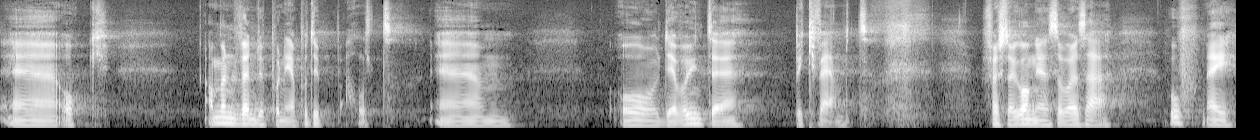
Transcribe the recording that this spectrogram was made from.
eh, och ja, men vände upp och ner på typ allt. Ehm, och det var ju inte bekvämt. Första gången så var det så här, oh, nej,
